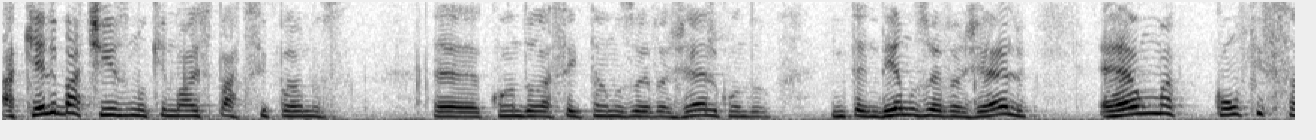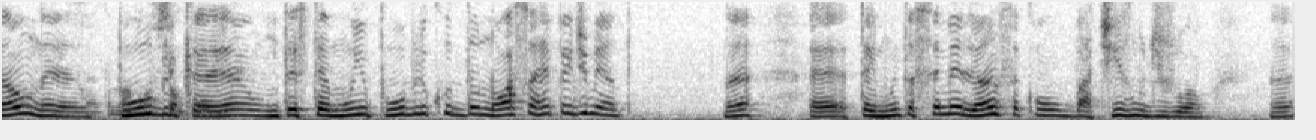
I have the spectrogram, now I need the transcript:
aquele batismo que nós participamos é, quando aceitamos o Evangelho, quando entendemos o Evangelho, é uma confissão né, Exato, uma pública, confissão pública. é um testemunho público do nosso arrependimento né? É, tem muita semelhança com o batismo de João. Né?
